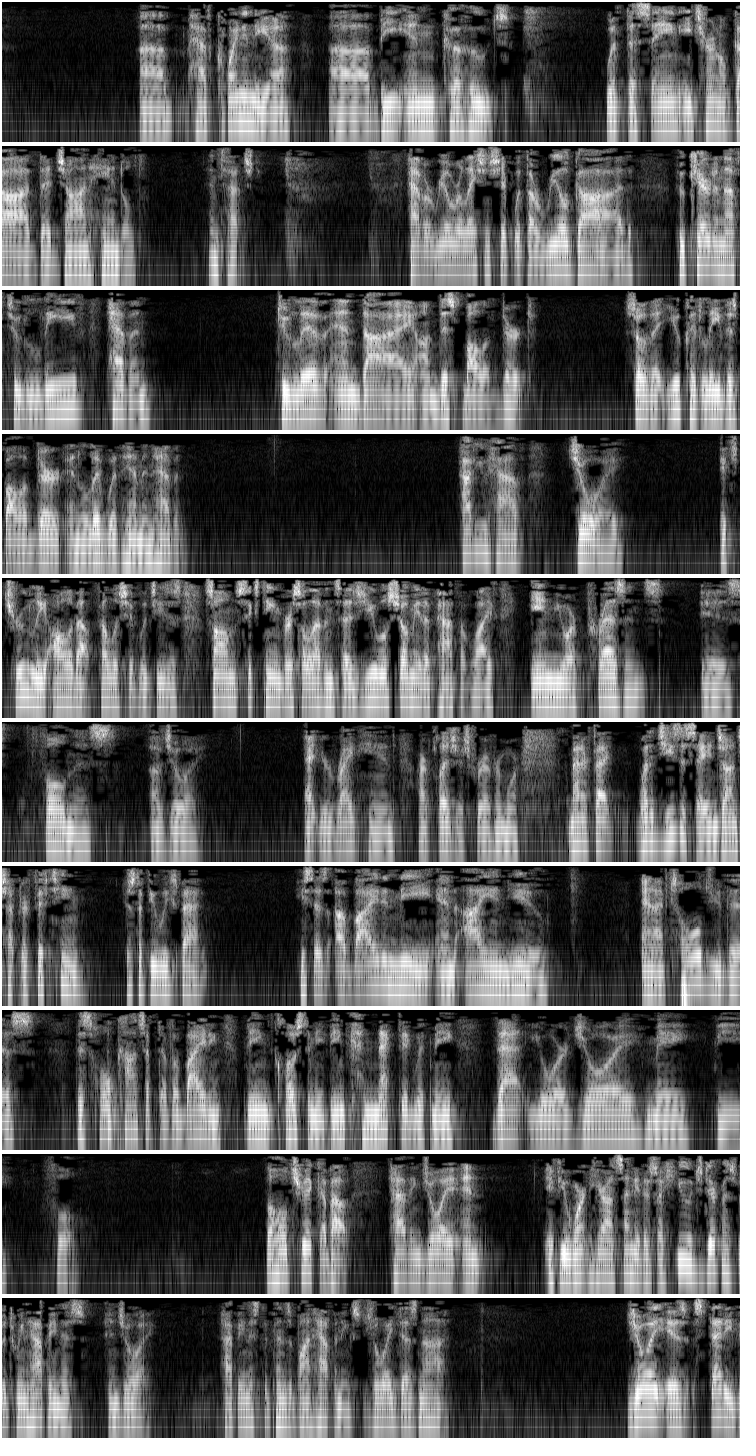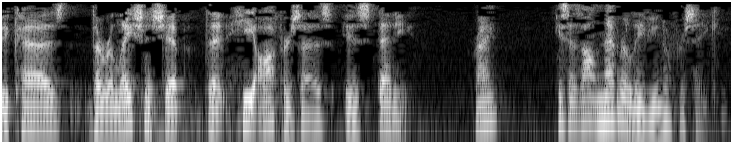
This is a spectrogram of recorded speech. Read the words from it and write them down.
uh, have koinonia, uh, be in cahoots with the same eternal God that John handled and touched. Have a real relationship with a real God who cared enough to leave heaven to live and die on this ball of dirt so that you could leave this ball of dirt and live with him in heaven. How do you have joy It's truly all about fellowship with Jesus. Psalm 16, verse 11 says, You will show me the path of life. In your presence is fullness of joy. At your right hand are pleasures forevermore. Matter of fact, what did Jesus say in John chapter 15, just a few weeks back? He says, Abide in me and I in you. And I've told you this, this whole concept of abiding, being close to me, being connected with me, that your joy may be full. The whole trick about having joy, and if you weren't here on Sunday, there's a huge difference between happiness and joy. Happiness depends upon happenings, joy does not. Joy is steady because the relationship that He offers us is steady, right? He says, I'll never leave you nor forsake you.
